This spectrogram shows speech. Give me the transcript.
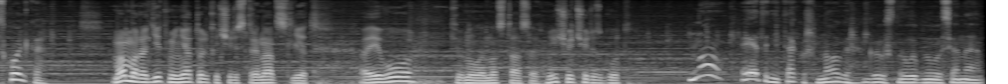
«Сколько?» «Мама родит меня только через 13 лет, а его, — кивнула на Стаса, — еще через год». «Ну, это не так уж много», — грустно улыбнулась она.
